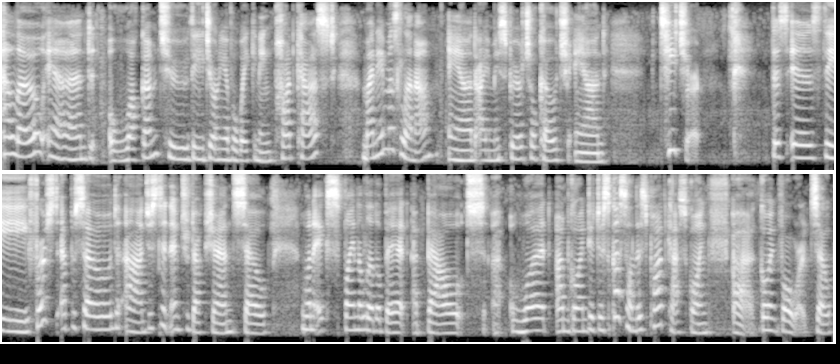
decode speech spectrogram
Hello, and welcome to the Journey of Awakening podcast. My name is Lynna, and I am a spiritual coach and teacher. This is the first episode, uh, just an introduction. So, I want to explain a little bit about uh, what I'm going to discuss on this podcast going uh, going forward. So,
